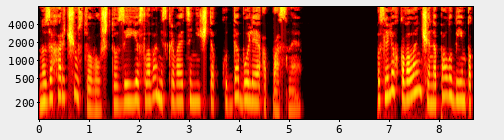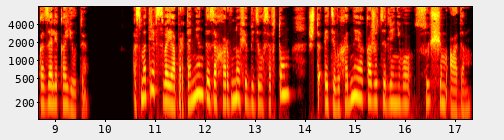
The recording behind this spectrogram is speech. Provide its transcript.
но Захар чувствовал, что за ее словами скрывается нечто куда более опасное. После легкого ланча на палубе им показали каюты. Осмотрев свои апартаменты, Захар вновь убедился в том, что эти выходные окажутся для него сущим адом.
